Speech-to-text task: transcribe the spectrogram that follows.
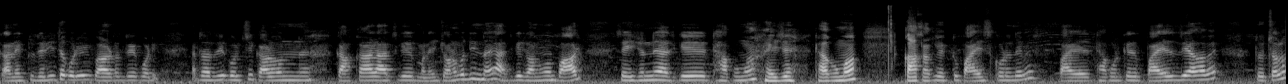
কারণ একটু দেরিতে করি, ওই বারোটা থেকে করি। এত তাড়াতাড়ি করছি কারণ কাকার আজকে মানে জন্মদিন নয়, আজকে জন্মবার। সেই জন্য আজকে ঠাকুমা, এই যে ঠাকুমা, কাকাকে একটু পায়েস করে দেবে। পায়ে, ঠাকুরকে পায়েস দেওয়া হবে। তো চলো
